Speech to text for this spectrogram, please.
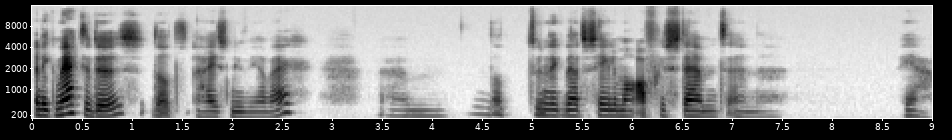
En ik merkte dus dat hij is nu weer weg. Um, dat toen ik net dus helemaal afgestemd en uh, ja,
